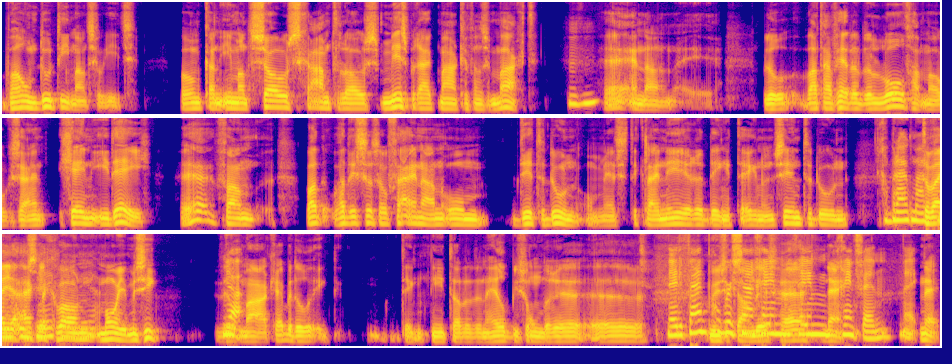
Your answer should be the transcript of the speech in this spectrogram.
Waarom doet iemand zoiets? Waarom kan iemand zo schaamteloos misbruik maken van zijn macht? Mhm. Hè, en dan, bedoel, wat daar verder de lol van mogen zijn, geen idee. Hè? Van, wat, wat is er zo fijn aan om dit te doen? Om mensen te kleineren, dingen tegen hun zin te doen. Gebruik maken Terwijl je eigenlijk gewoon ja. mooie muziek wil Ja. maken. hè. Ik bedoel, ik denk niet dat het een heel bijzondere... eh, Nee, de fijnproevers zijn geen, geen, Nee. geen fan. Nee. Nee,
